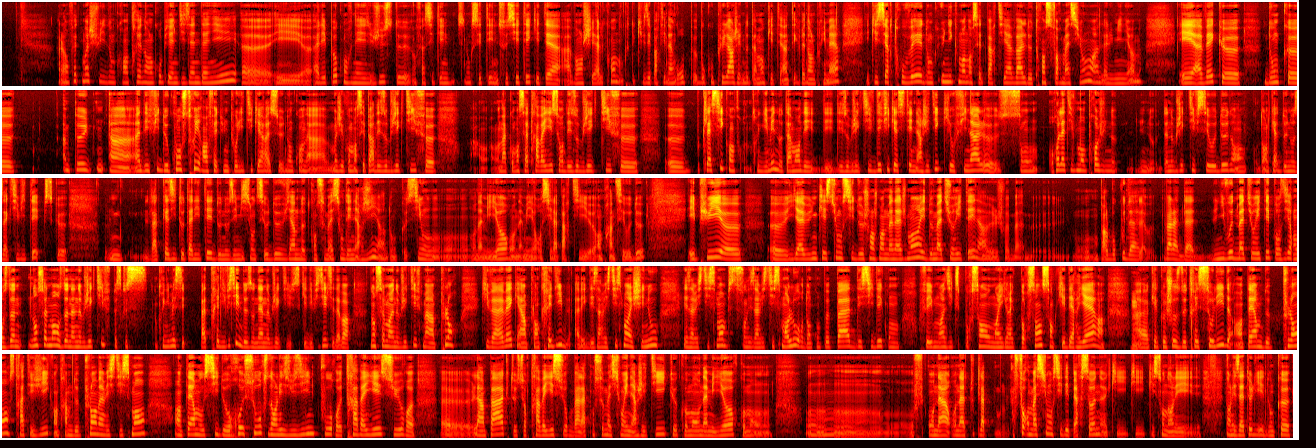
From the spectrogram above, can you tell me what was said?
Alors en fait, moi, je suis donc rentrée dans le groupe il y a une dizaine d'années euh, et euh, à l'époque, on venait juste de, enfin, c'était une, donc c'était une société qui était avant chez Alcan, donc qui faisait partie d'un groupe beaucoup plus large et notamment qui était intégré dans le primaire et qui s'est retrouvée donc uniquement dans cette partie aval de transformation hein, de l'aluminium et avec euh, donc un peu un, défi de construire en fait une politique RSE. Donc on a, moi j'ai commencé par des objectifs on a commencé à travailler sur des objectifs euh, euh, classiques, entre, guillemets, notamment des, objectifs d'efficacité énergétique qui, au final, euh, sont relativement proches d'un objectif CO2 dans, le cadre de nos activités, puisque la quasi-totalité de nos émissions de CO2 vient de notre consommation d'énergie. Hein. donc, si on, améliore, on améliore aussi la partie empreinte CO2. Et puis, euh, il y a une question aussi de changement de management et de maturité. Bah, euh, on parle beaucoup de du niveau de maturité pour se dire, on se donne, non seulement on se donne un objectif, parce que, entre guillemets, c'est pas très difficile de donner un objectif. Ce qui est difficile, c'est d'avoir non seulement un objectif, mais un plan qui va avec et un plan crédible avec des investissements. Et chez nous, les investissements, ce sont des investissements lourds. Donc, on peut pas décider qu'on fait moins X% ou moins Y% sans qu'il y ait derrière mmh. euh, quelque chose de très solide en termes de plan stratégique, en termes de plan d'investissement, en termes aussi de ressources dans les usines pour euh, travailler sur euh, l'impact, sur travailler sur ben, la consommation énergétique, comment on améliore, comment on on, a, on a toute la, formation aussi des personnes qui, sont dans les, dans les ateliers. Donc, euh,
